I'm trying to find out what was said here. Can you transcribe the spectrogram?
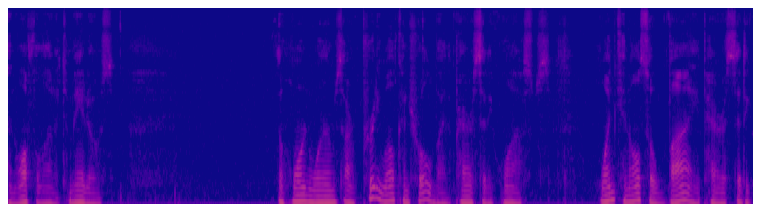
an awful lot of tomatoes. The hornworms are pretty well controlled by the parasitic wasps. One can also buy parasitic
